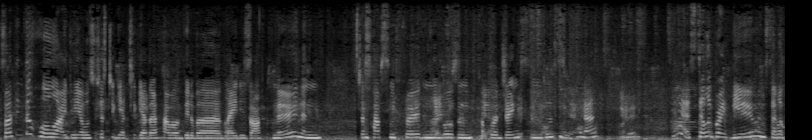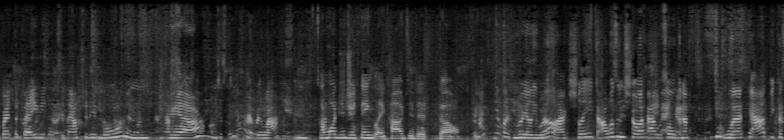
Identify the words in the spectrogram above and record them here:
So I think the whole idea was just to get together, have a bit of a ladies' afternoon, and just have some food and noodles and a couple of drinks, and just you know. Yeah, celebrate you and celebrate the baby that's about to be born, and, and Yeah. and just yeah, relax. And And what did you think? Like, how did it go? I think it went really well, actually. I wasn't sure how it was all going to work out because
